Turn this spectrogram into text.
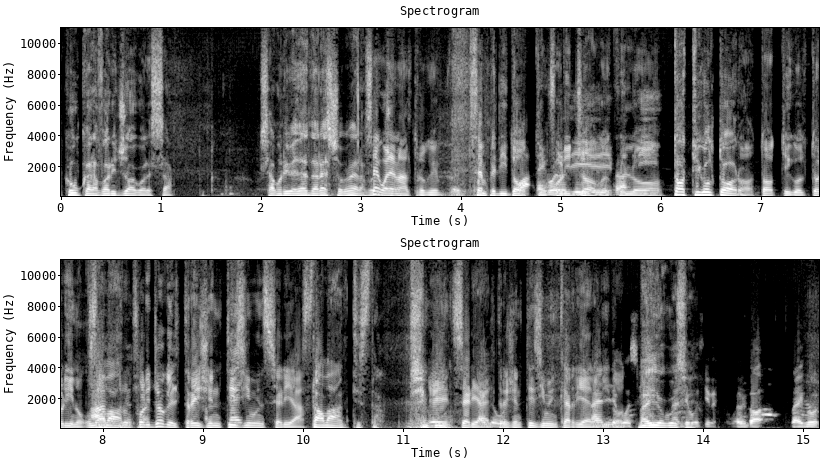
Comunque era fuori gioco, Alessandro. Stiamo rivedendo adesso. Per me era sai qual è un altro che sempre di Totti, in fuori gioco è quello. Totti col toro. No, Totti col Torino. Un altro avanti. in fuori gioco è il trecentesimo in Serie A. Sta avanti, sta. È in Serie A, il trecentesimo in carriera di Totti. così, Meglio così. meglio perché quel gol- meglio-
